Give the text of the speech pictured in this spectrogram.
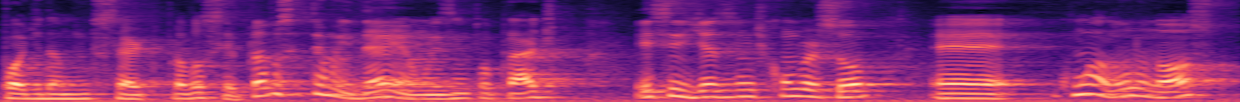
pode dar muito certo para você. Para você ter uma ideia, um exemplo prático, esses dias a gente conversou é, com um aluno nosso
